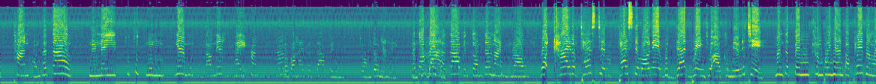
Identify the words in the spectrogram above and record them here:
อ่าทางของพระเจ้าหรือในทุกๆมุมแง่มุมของเราเนี่ยในทางของพระแล้วเจ้าก็ให้พระเจ้าเป็นจอมเจ้านายแล้วก็ให้พระเจ้าเป็นจอมเจ้านายของเรา What kind of testi- testimony would that bring to our community? มันจะเป็นคำพยานประเภทอะไร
